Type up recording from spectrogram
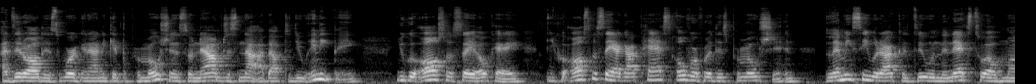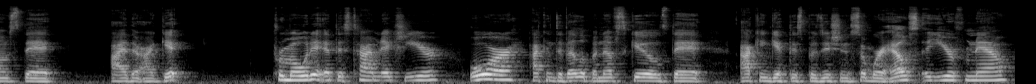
I did all this work and I didn't get the promotion, so now I'm just not about to do anything. You could also say, Okay, you could also say, I got passed over for this promotion. Let me see what I could do in the next 12 months that either I get promoted at this time next year or I can develop enough skills that I can get this position somewhere else a year from now.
